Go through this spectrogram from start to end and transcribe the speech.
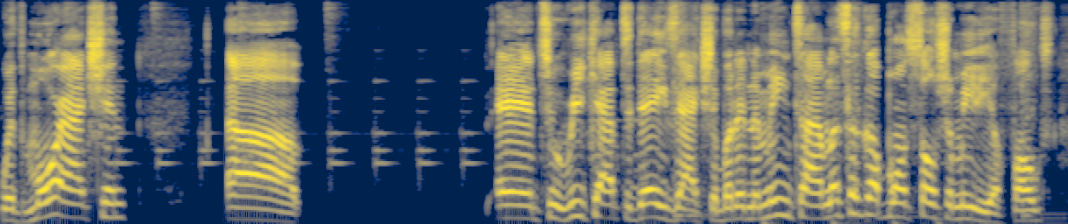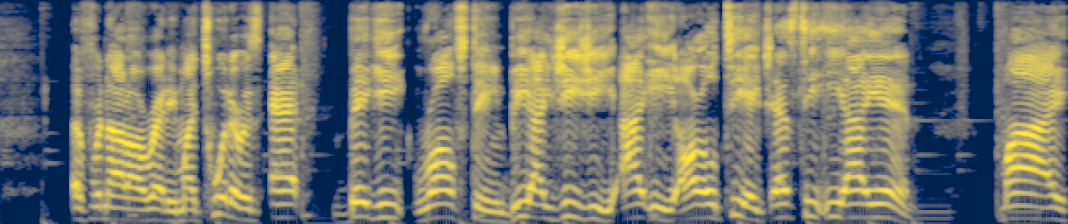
with more action uh, and to recap today's action. But in the meantime, let's hook up on social media, folks. If we're not already, my Twitter is at Biggie Rothstein, B I G G I E R O T H S T E I N. My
